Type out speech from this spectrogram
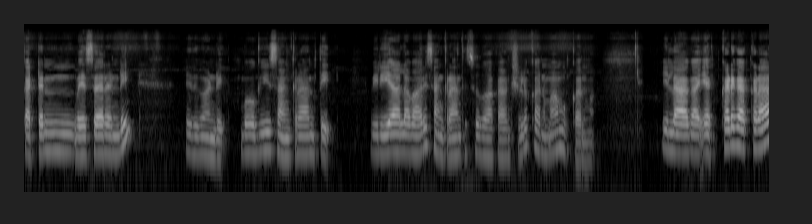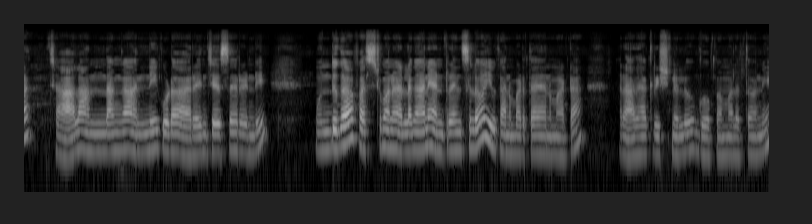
కర్టెన్ వేశారండి. ఇదిగోండి భోగి సంక్రాంతి విరియాల వారి సంక్రాంతి శుభాకాంక్షలు. కనుమ ముక్కనుమ. ఇలాగా ఎక్కడికక్కడ చాలా అందంగా అన్నీ కూడా అరేంజ్ చేశారండి. ముందుగా ఫస్ట్ మనం వెళ్ళగానే ఎంట్రన్స్లో ఇవి కనబడతాయి అన్నమాట రాధాకృష్ణులు గోపమ్మలతోని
